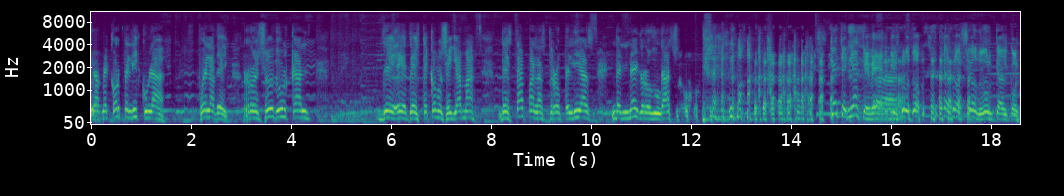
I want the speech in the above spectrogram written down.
la, la mejor película fue la de Rosú Durcal, de, eh, de este, ¿cómo se llama? Destapa las tropelías del negro durazo. ¿Qué tenía que ver, Ah. mi rudo? Rocío Durcal con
